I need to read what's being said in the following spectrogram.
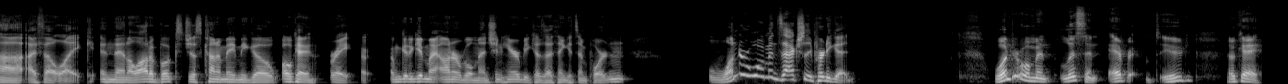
Uh, I felt like, and then a lot of books just kind of made me go, okay, right. I'm going to give my honorable mention here because I think it's important. Wonder Woman's actually pretty good. Wonder Woman, listen, every dude, okay.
